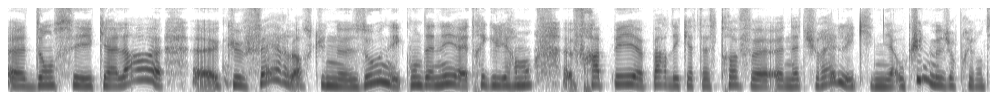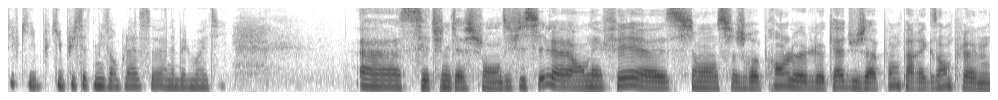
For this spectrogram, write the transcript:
euh, dans ces cas-là euh, Que faire lorsqu'une zone est condamnée à être régulièrement euh, frappée par des catastrophes naturelles et qu'il n'y a aucune mesure préventive qui, puisse être mise en place, Annabelle Moati? C'est une question difficile. En effet, si, je reprends le cas du Japon, par exemple,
